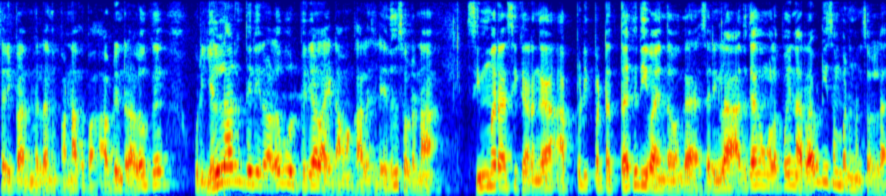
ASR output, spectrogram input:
சரிப்பா இந்த மாதிரிலாம் எதுவும் பண்ணாதப்பா அப்படின்ற அளவுக்கு ஒரு எல்லாரும் தெரிகிற அளவுக்கு ஒரு பெரிய ஆள் ஆகிட்டான் அவன் காலேஜில் எதுக்கு சொல்கிறேன்னா சிம்ம ராசிக்காரங்க அப்படிப்பட்ட தகுதி வாய்ந்தவங்க. சரிங்களா? அதுக்காக உங்களை போய் நான் ரவுடிசம் பண்ணுங்கன்னு சொல்லலை.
